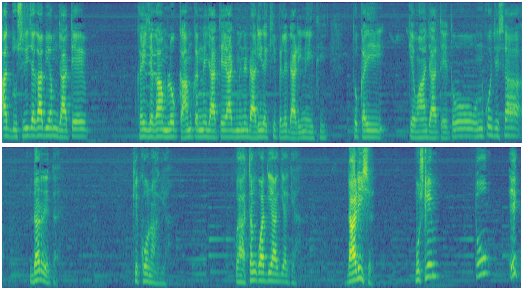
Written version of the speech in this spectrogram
आज दूसरी जगह भी हम जाते, कई जगह हम लोग काम करने जाते, आज मैंने दाढ़ी रखी, पहले दाढ़ी नहीं थी तो कई के वहाँ जाते तो उनको जैसा डर रहता है कि कौन आ गया, कोई आतंकवादी आ गया क्या? दाढ़ी से। मुस्लिम तो एक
